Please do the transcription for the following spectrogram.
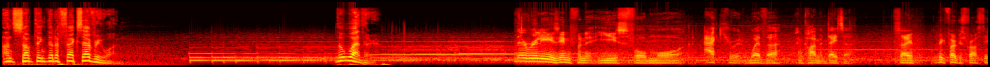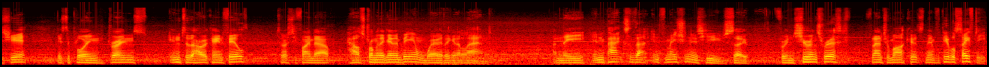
on something that affects everyone the weather. There really is infinite use for more accurate weather and climate data. So the big focus for us this year is deploying drones into the hurricane field to actually find out how strong they're going to be and where they're going to land. And the impacts of that information is huge. So for insurance risk, financial markets, and then for people's safety.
